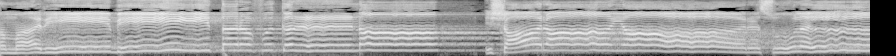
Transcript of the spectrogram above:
हमारी भी तरफ़ करना इशारा या रसूल अल्लाह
